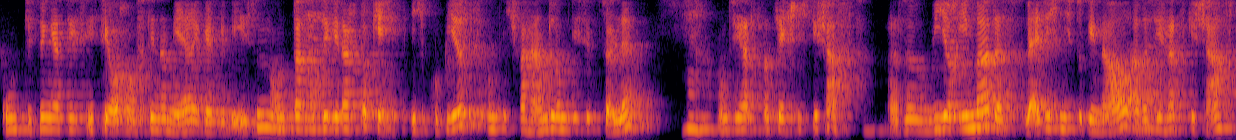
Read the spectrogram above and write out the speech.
Und deswegen ist sie auch oft in Amerika gewesen. Und dann hat sie gedacht, okay, ich probiere es und ich verhandle um diese Zölle. Mhm. Und sie hat es tatsächlich geschafft. Also wie auch immer, das weiß ich nicht so genau, aber sie hat es geschafft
